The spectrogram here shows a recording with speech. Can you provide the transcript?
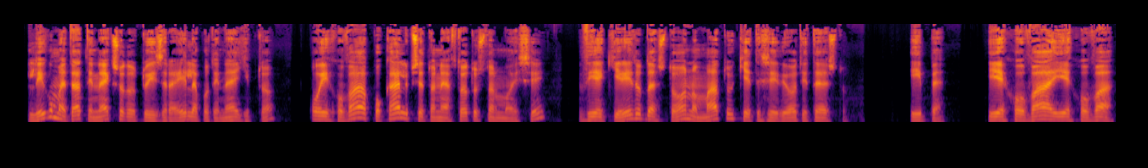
Λίγο μετά την έξοδο του Ισραήλ από την Αίγυπτο, ο Ιεχωβά αποκάλυψε τον εαυτό του στον Μωυσή, διακηρύττοντας το όνομά του και τις ιδιότητές του. Είπε «Ιεχωβά, Ιεχωβά,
